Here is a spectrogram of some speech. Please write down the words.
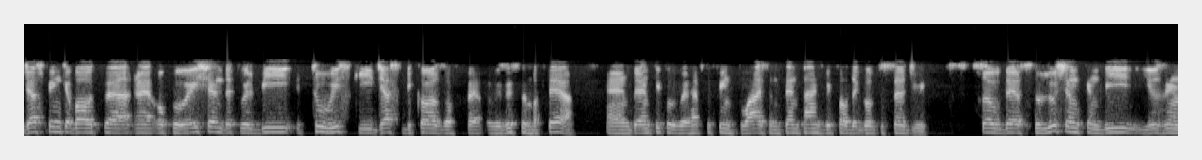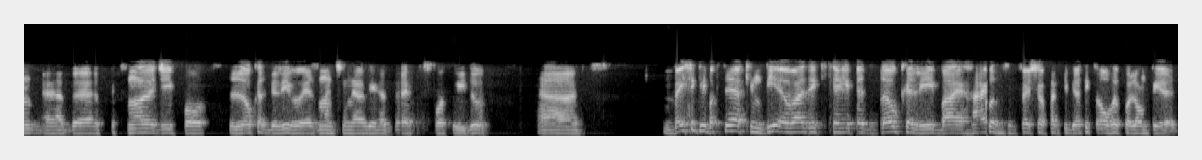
just think about uh, uh, operation that will be too risky just because of uh, resistant bacteria. And then people will have to think twice and 10 times before they go to surgery. So the solution can be using uh, the technology for local delivery, as mentioned earlier. That's what we do. Uh, basically, bacteria can be eradicated locally by high concentration of antibiotics over a prolonged period.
